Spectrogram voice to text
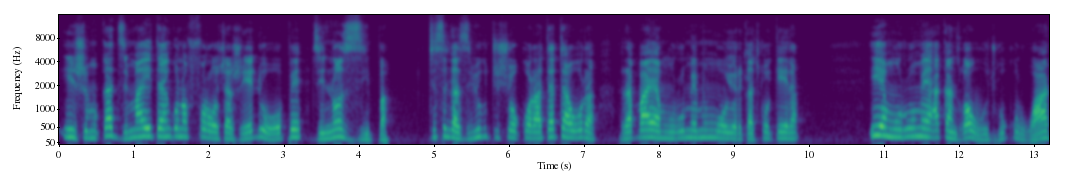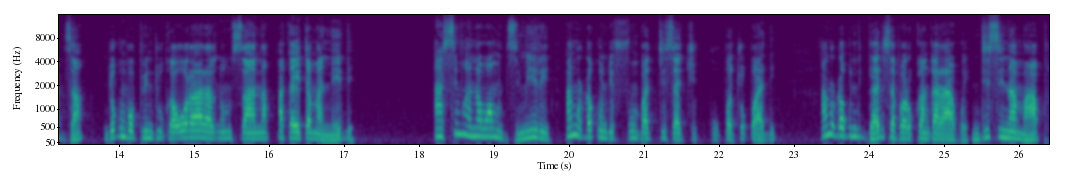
Izvi mukadzi mai taingonoforosha zvedu hope dzinozipa. Tisingazivi kuti shoko ratataura rabaya murume mumwoyo rikatyokera. Iye murume akanzwa hudyu kurwadza ndokumbopinduka orara nomusana akaita manhede. Asi mwana wamudzimiri anoda kundifumbatisa chikukwa chokwadi anoda kundigarisa parukangarahwe ndisina mhapa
